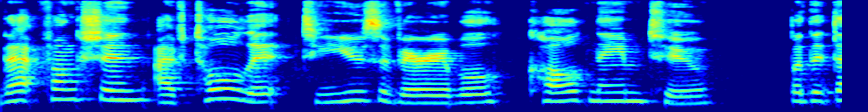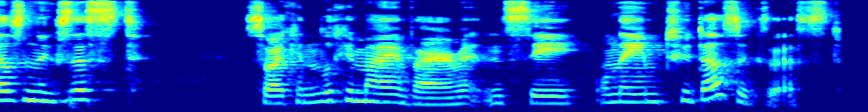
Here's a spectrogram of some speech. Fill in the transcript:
that function, I've told it to use a variable called name2, but it doesn't exist so I can look in my environment and see, well, name2 does exist.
